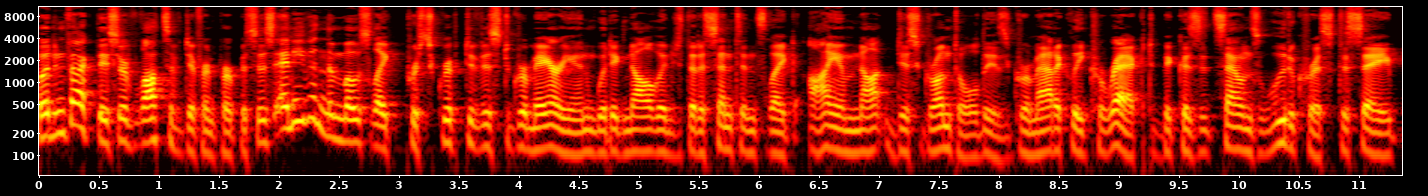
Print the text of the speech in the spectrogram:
But in fact, they serve lots of different purposes, and even the most like prescriptivist grammarian would acknowledge that a sentence like, I am not disgruntled is grammatically correct because it sounds ludicrous to say,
